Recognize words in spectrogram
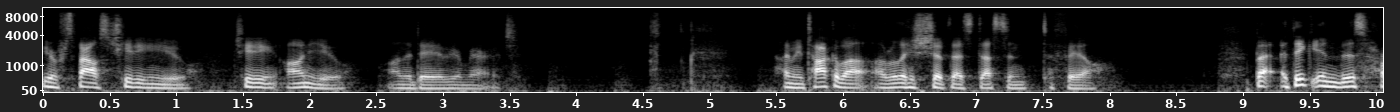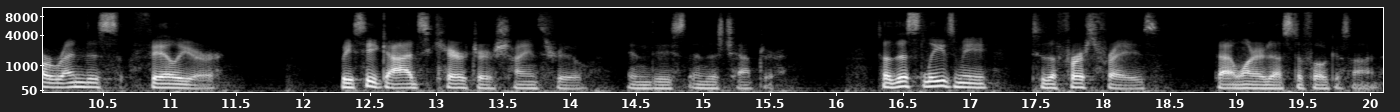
your spouse cheating you, cheating on you on the day of your marriage. I mean, talk about a relationship that's destined to fail. But I think in this horrendous failure, we see God's character shine through in this, in this chapter. So this leads me to the first phrase that I wanted us to focus on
